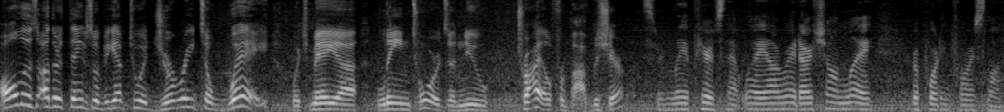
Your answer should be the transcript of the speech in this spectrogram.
all those other things would be up to a jury to weigh, which may uh, lean towards a new trial for Bob Bashara. Certainly appears that way. All right, our Sean Leahy reporting for us live.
